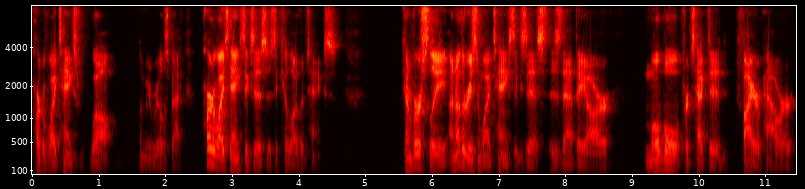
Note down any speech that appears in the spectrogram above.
part of why tanks. Well, let me reel this back part of why tanks exist is to kill other tanks. Conversely, another reason why tanks exist is that they are mobile protected firepower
